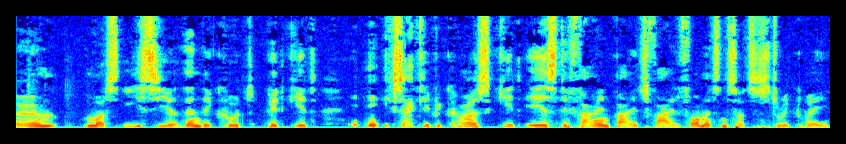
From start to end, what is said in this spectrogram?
um, much easier than they could with Git, exactly because Git is defined by its file formats in such a strict way.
